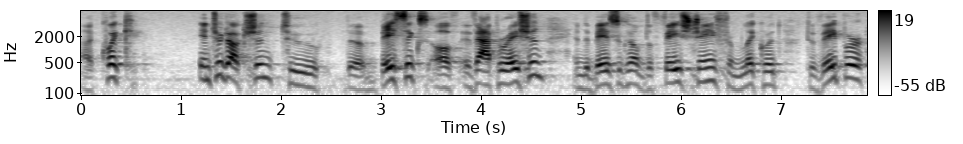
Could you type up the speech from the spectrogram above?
a quick introduction to the basics of evaporation and the basics of the phase change from liquid to vapor.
